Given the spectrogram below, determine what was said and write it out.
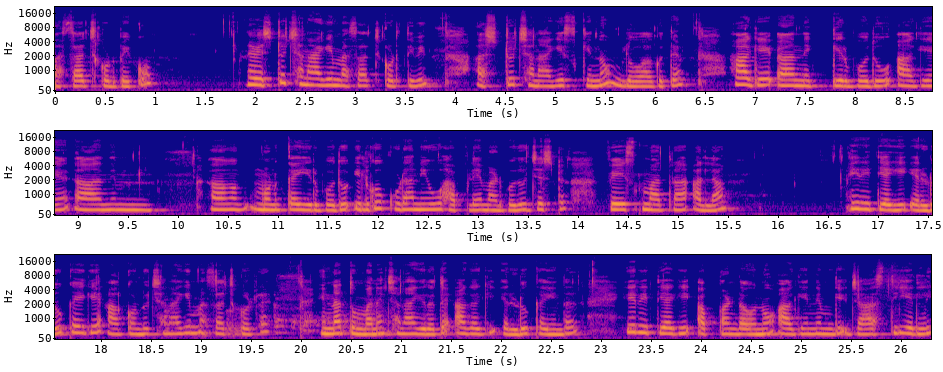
ಮಸಾಜ್ ಕೊಡಬೇಕು. ನಾವು ಎಷ್ಟು ಚೆನ್ನಾಗಿ ಮಸಾಜ್ ಕೊಡ್ತೀವಿ, ಅಷ್ಟು ಚೆನ್ನಾಗಿ ಸ್ಕಿನ್ನು ಗ್ಲೋ ಆಗುತ್ತೆ. ಹಾಗೆ ನೆಕ್ ಇರ್ಬೋದು, ಹಾಗೆ ನಿಮ್ಮ ಮೊಣಕೈ ಇರ್ಬೋದು ಇಲ್ಲಿಗೂ ಕೂಡ ನೀವು ಅಪ್ಲೈ ಮಾಡ್ಬೋದು. ಜಸ್ಟ್ ಫೇಸ್ಗೆ ಮಾತ್ರ ಅಲ್ಲ. ಈ ರೀತಿಯಾಗಿ ಎರಡೂ ಕೈಗೆ ಹಾಕ್ಕೊಂಡು ಚೆನ್ನಾಗಿ ಮಸಾಜ್ ಕೊಟ್ಟರೆ ಇನ್ನೂ ತುಂಬಾ ಚೆನ್ನಾಗಿರುತ್ತೆ. ಹಾಗಾಗಿ ಎರಡೂ ಕೈಯಿಂದ ಈ ರೀತಿಯಾಗಿ ಅಪ್ ಆ್ಯಂಡ್ ಡೌನು ಹಾಗೆ ನಿಮಗೆ ಜಾಸ್ತಿ ಎಲ್ಲಿ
